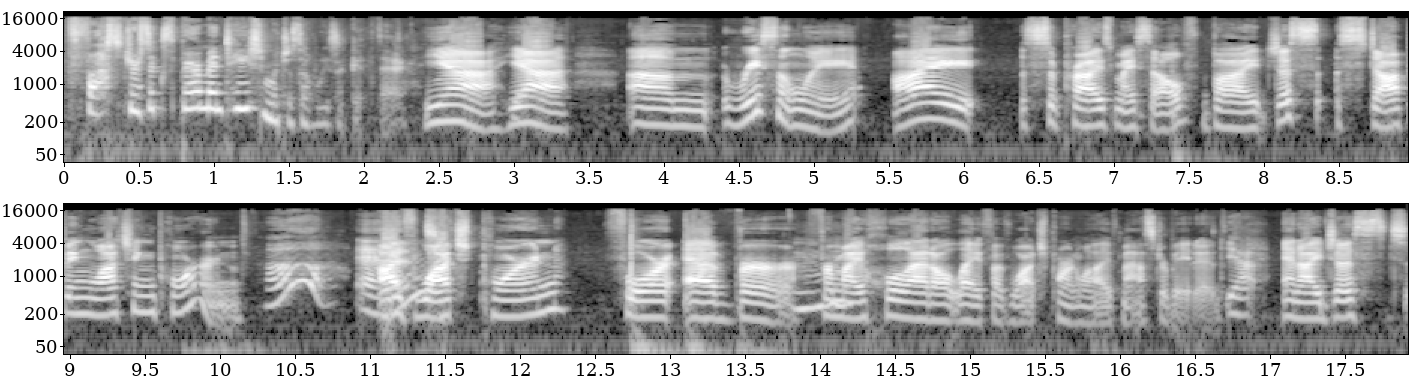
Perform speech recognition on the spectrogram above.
fosters experimentation which is always a good thing Yeah, yeah. Um, recently, I surprised myself by just stopping watching porn. And I've watched porn forever. For mm-hmm. my whole adult life, I've watched porn while I've masturbated. Yeah. And I just,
